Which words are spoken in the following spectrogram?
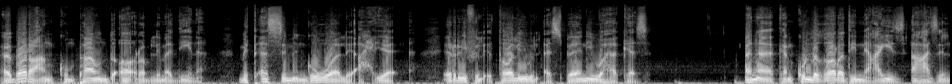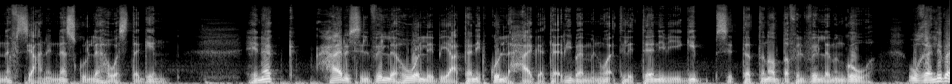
عبارة عن compound أقرب لمدينة متقسم من جوه لأحياء. الريف الإيطالي والأسباني وهكذا. أنا كان كل غرضي إني عايز أعزل نفسي عن الناس كلها وأستجم. هناك حارس الفيلا هو اللي بيعتني بكل حاجة. تقريبا من وقت للتاني بيجيب ستات تنظف الفيلا من جوه. وغالبا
